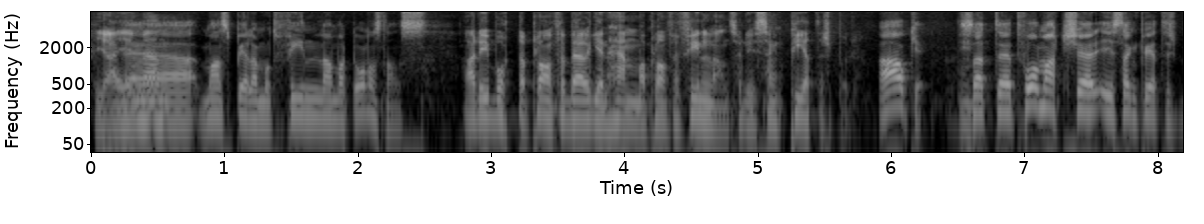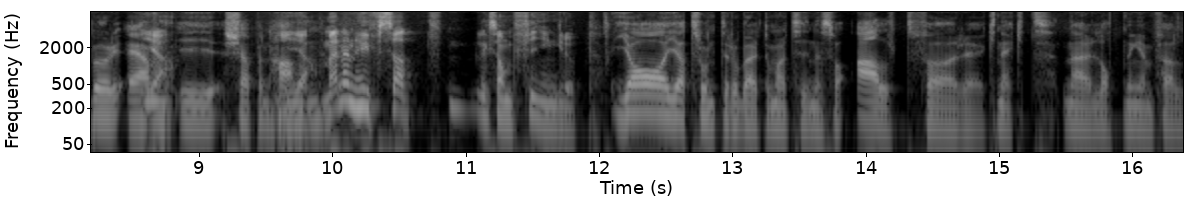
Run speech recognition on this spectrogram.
Jajamän. Man spelar mot Finland, vart då någonstans? Ja, det är bortaplan för Belgien, hemmaplan för Finland, så det är Sankt Petersburg. Ah, Okej, så att, eh, två matcher i Sankt Petersburg, en Mm. Ja. i Köpenhamn. Ja, men en hyfsat liksom, fin grupp. Ja, jag tror inte Roberto Martinez var allt för eh, knäckt när lottningen föll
